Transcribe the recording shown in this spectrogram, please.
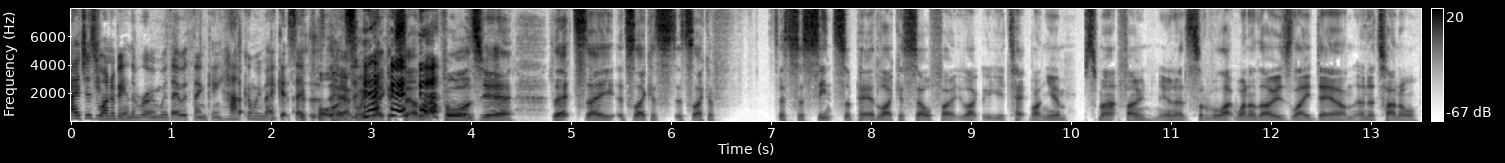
I just want to be in the room where they were thinking, how can we make it say How pause? can we make it sound like pause? Yeah, that's a. It's like a. It's like a. It's a sensor pad, like a cell phone, like you tap on your smartphone. You know, it's sort of like one of those laid down in a tunnel.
